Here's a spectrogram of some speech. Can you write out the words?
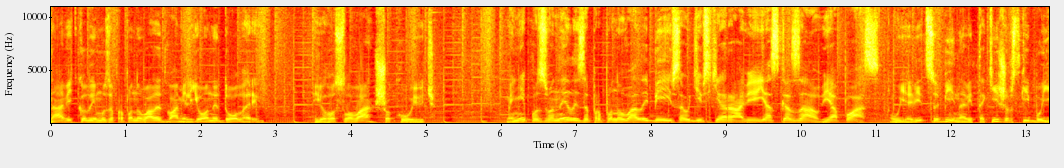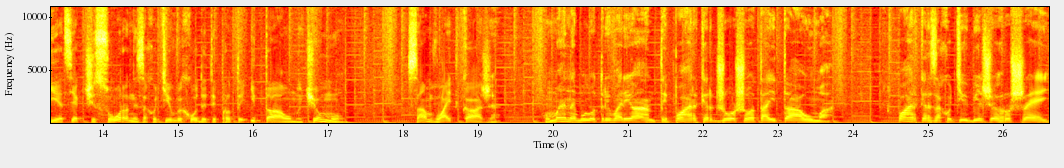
навіть коли йому запропонували 2 мільйони доларів. Його слова шокують. Мені позвонили, запропонували бій в Саудівській Аравії. Я сказав, я пас. Уявіть собі, навіть такий жорсткий боєць, як Чісора, не захотів виходити проти Ітауми. Чому? Сам Вайт каже: У мене було три варіанти: Паркер, Джошуа та Ітаума. Паркер захотів більше грошей,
